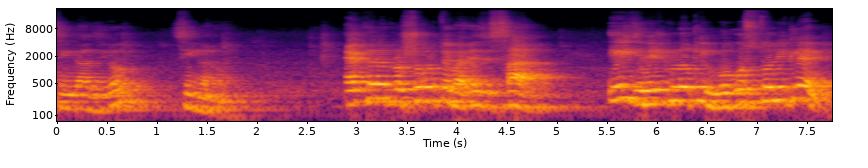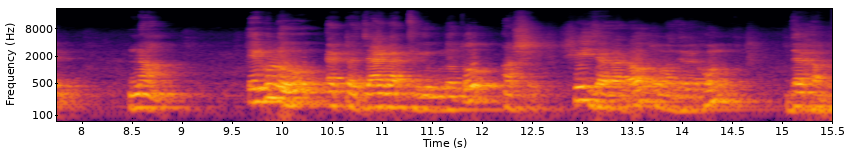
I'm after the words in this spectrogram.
single zero single one একজনে প্রশ্ন করতে পারে যে, স্যার, এই জিনিসগুলো কি মুখস্থ লিখলেন? না, এগুলো একটা জায়গা থেকে মূলত আসে। সেই জায়গাটাও তোমাদের এখন দেখাবো।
